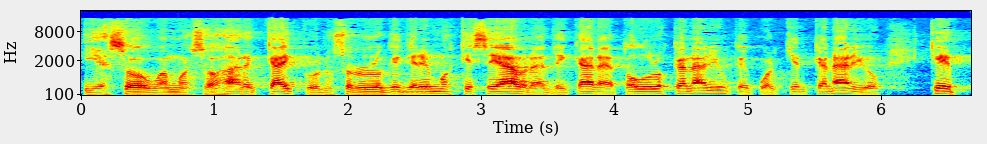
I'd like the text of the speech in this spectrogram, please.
Y eso, vamos, eso es arcaico. Nosotros lo que queremos es que se abra de cara a todos los canarios, que cualquier canario que,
